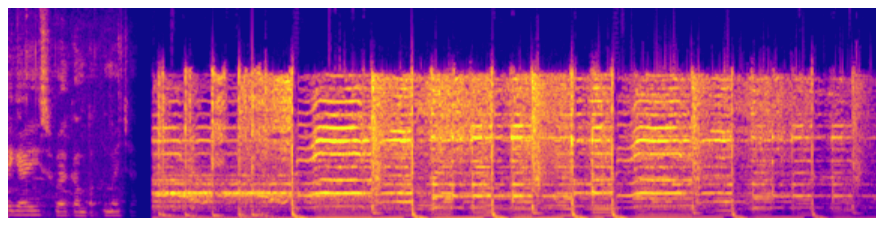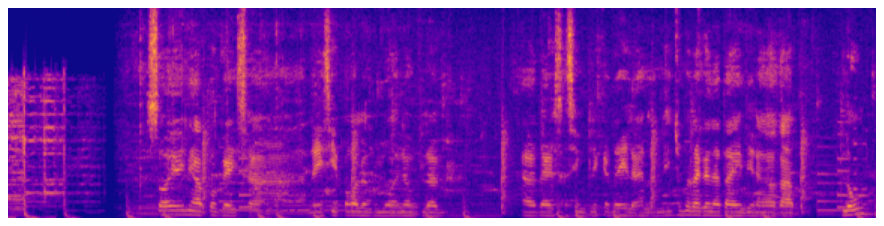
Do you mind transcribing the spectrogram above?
Hi guys, welcome back to my channel. So ayun nga po guys, ah, naisipan ko lang gumawa ng vlog ah, dahil sa simple kadahilanan. Medyo matagal na tayo hindi nakaka-upload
